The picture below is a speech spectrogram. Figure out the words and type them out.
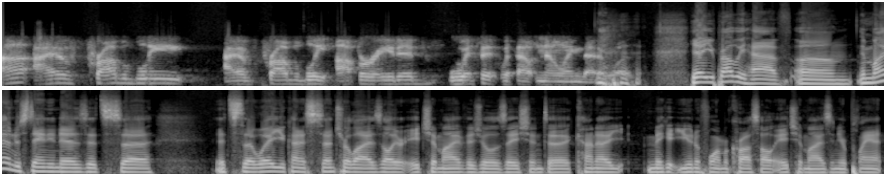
Uh, I have probably I have probably operated with it without knowing that it was. yeah, you probably have. Um, and my understanding is it's uh, it's the way you kind of centralize all your HMI visualization to kind of make it uniform across all HMIs in your plant,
